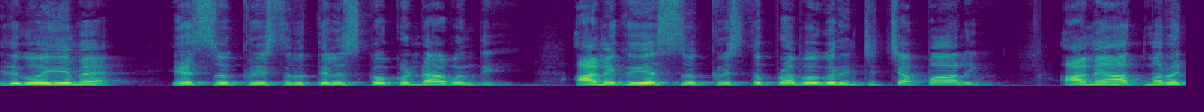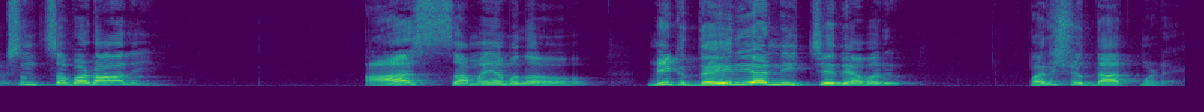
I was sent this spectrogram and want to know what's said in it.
ఇదిగో ఈమె యేసు క్రీస్తును తెలుసుకోకుండా ఉంది. ఆమెకు యేసు క్రీస్తు ప్రభు గురించి చెప్పాలి. ఆమె ఆత్మ రక్షించబడాలి. ఆ సమయంలో మీకు ధైర్యాన్ని ఇచ్చేది ఎవరు? పరిశుద్ధాత్ముడే.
